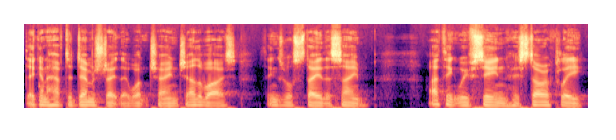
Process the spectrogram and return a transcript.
they're going to have to demonstrate they want change. Otherwise, things will stay the same. I think we've seen historically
